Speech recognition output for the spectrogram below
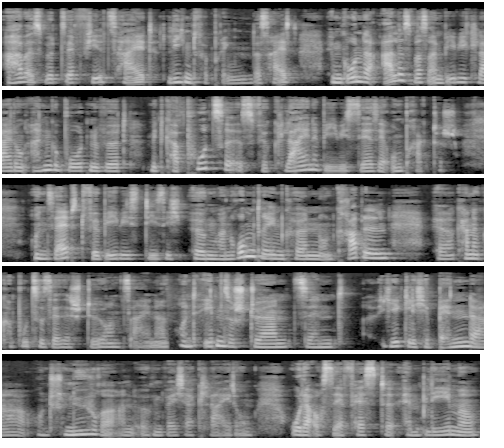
aber es wird sehr viel Zeit liegend verbringen. Das heißt, im Grunde alles, was an Babykleidung angeboten wird, mit Kapuze ist für kleine Babys sehr, sehr unpraktisch. Und selbst für Babys, die sich irgendwann rumdrehen können und krabbeln, äh, kann eine Kapuze sehr, sehr störend sein. Ne? Und ebenso störend sind jegliche Bänder und Schnüre an irgendwelcher Kleidung oder auch sehr feste Embleme.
